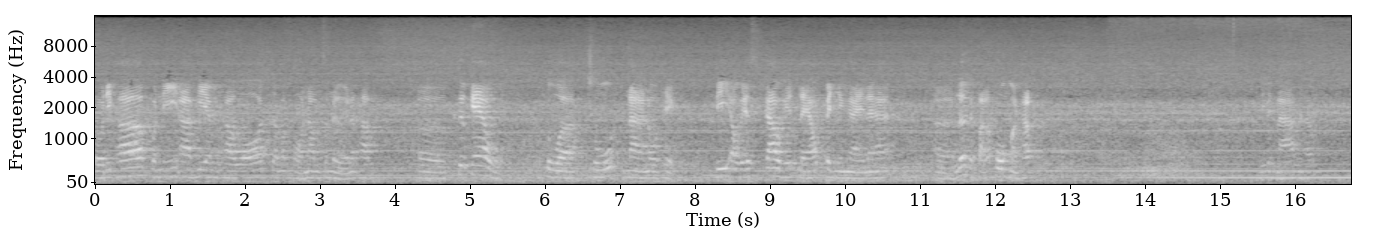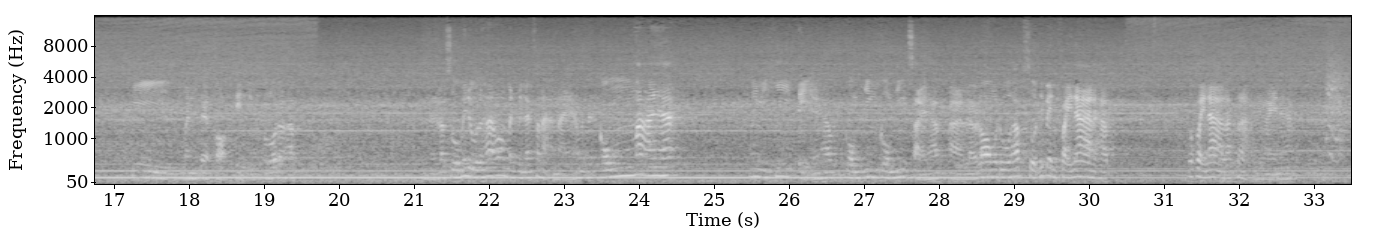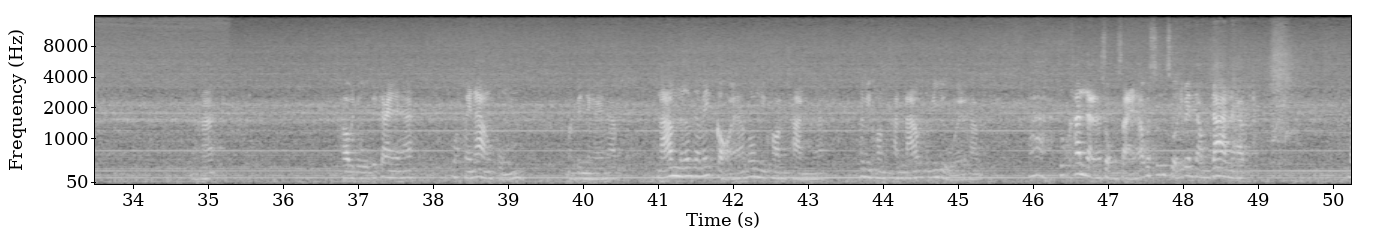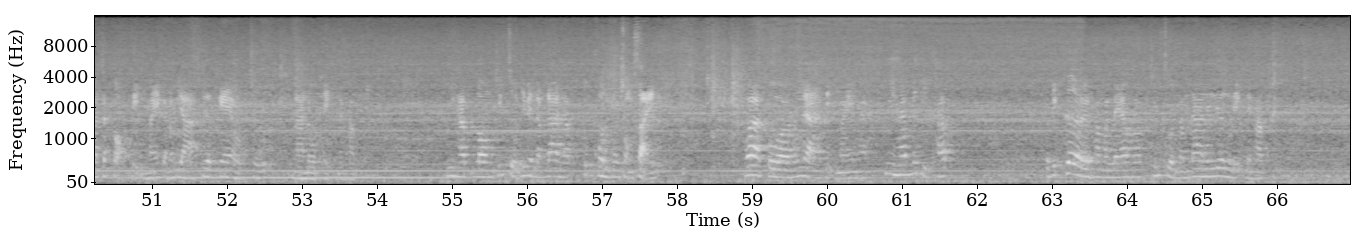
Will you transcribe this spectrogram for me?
สวัสดีครับ วันนี้ RPM Car Wash จะมาขอนำเสนอนะครับเเครื่องแก้วตัวชูด Nanotech DLS 9H แล้วเป็นยังไงนะฮะเเริ่มจากฝากระโปรงก่อนครับ นี่เป็นน้ำนะครับ ที่มันจะเกาะติดอยู่กับรถนะครับ เราซูมให้ดูนะฮะว่ามันเป็นลักษณะไหนนะมันจะกลมมากนะฮะ ไม่มีที่ ตินะครับกลมยิ่งกลมยิ่งใสนะครับอ่าแล้วลองมาดูครับส่วนที่เป็นไฟหน้านะครับ ก็ไฟหน้าลักษณะยังไงนะครับนะฮะเข้าไปดูใกล้ๆนะฮะว่าไฟหน้าของผมมันเป็นยังไงนะครับ น้ำเนิ้มจะไม่เกาะนะครับเพราะมีความชันนะถ้ามีความชันน้ำจะไม่อยู่เลยนะครับทุกขั้นอยากจะสงสัยครับว่าซึ่งส่วนที่เป็นดำด้านนะครับ มันจะเกาะติดไหมกับน้ำยาเคลือบแก้วชูดนาโนเทคนะครับ นี่ครับลองชิ้นส่วนที่เป็นดำด้านครับ ทุกคนคงสงสัย ว่าตัวน้ำยาติดไหมครับนี่ครับไม่ติดครับสติ๊กเกอร์เราทำมันแล้วครับ ชิ้นส่วนดำด้านในเรื่องเล็กเนะครับ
